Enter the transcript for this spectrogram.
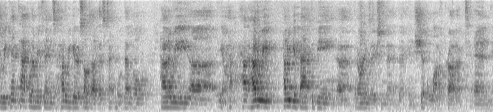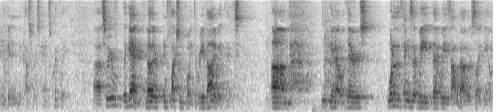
We can't tackle everything. So how do we get ourselves out of this technical debt hole? How do we, uh, you know, how, how, do we how do we get back to being uh, an organization that, that can ship a lot of product and, and get it into customers' hands quickly? Uh, so again, another inflection point to reevaluate things. Um, you know, there's one of the things that we that we thought about was like, you know,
